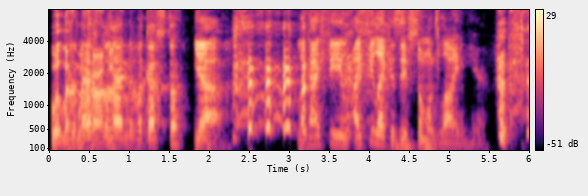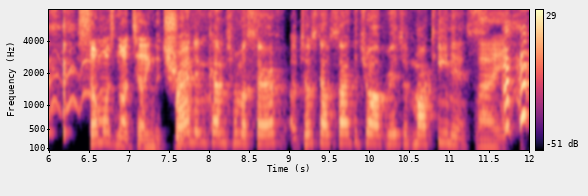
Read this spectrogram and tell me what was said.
What, like the magical land of Augusta. Yeah. like I feel I feel like as if someone's lying here. Someone's not telling the truth. Brandon comes from a surf uh, just outside the drawbridge of Martinez. Like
